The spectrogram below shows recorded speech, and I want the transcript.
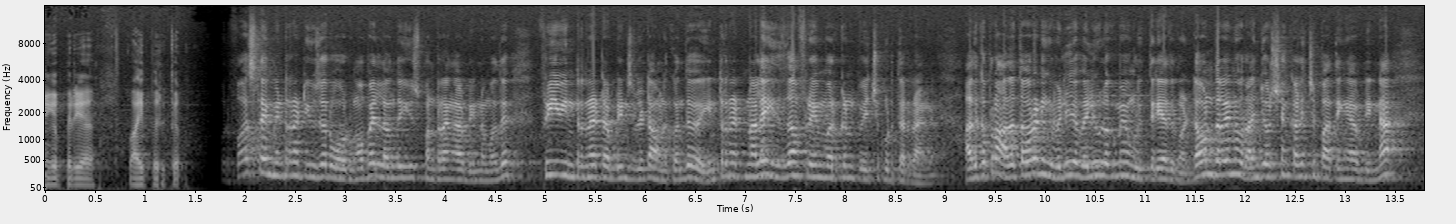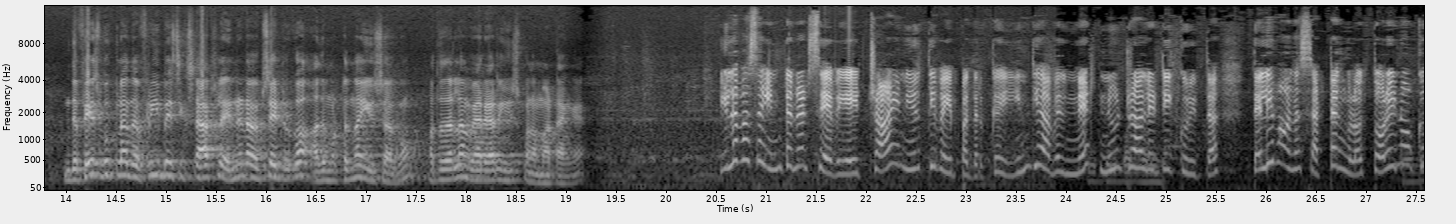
மிகப்பெரிய வாய்ப்பு இருக்குது ஒரு ஃபர்ஸ்ட் டைம் இன்டர்நெட் யூசர் ஒரு மொபைலில் வந்து யூஸ் பண்ணுறாங்க அப்படின்னும் போது ஃப்ரீ இன்டர்நெட் அப்படின்னு சொல்லிட்டு அவனுக்கு வந்து இன்டர்நெட்னாலே இதுதான் ஃப்ரேம் ஒர்க்குன்னு வச்சு கொடுத்துட்றாங்க. அதுக்கப்புறம் அதை தவிர நீங்கள் வெளியே வெளி உலகமே உங்களுக்கு தெரியாது. இருக்கும் டவுன் தலைன்னு ஒரு அஞ்சு வருஷம் கழிச்சு பார்த்தீங்க அப்படின்னா இந்த ஃபேஸ்புக்கில் அந்த ஃப்ரீ பேசிக்ஸ் ஆப்ஸில் என்னென்ன வெப்சைட் இருக்கோ அது மட்டும் தான் யூஸ் ஆகும். மற்றதெல்லாம் வேறு யாரும் யூஸ் பண்ண மாட்டாங்க. இலவச இன்டர்நெட் சேவையை ட்ராய் நிறுத்தி வைப்பதற்கு இந்தியாவில் நெட் நியூட்ரலிட்டி குறித்த தெளிவான சட்டங்களோ தொலைநோக்கு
